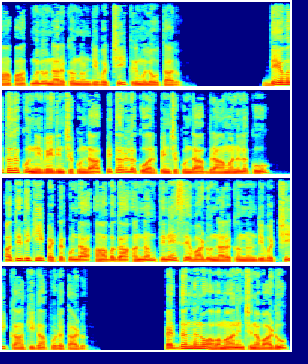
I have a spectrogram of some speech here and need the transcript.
పాపాత్ములు నరకం నుండి వచ్చి క్రిములవుతారు. దేవతలకు నివేదించకుండా పితరులకు అర్పించకుండా బ్రాహ్మణులకు అతిథికి పెట్టకుండా ఆబగా అన్నం తినేసేవాడు నరకం నుండి వచ్చి కాకిగా పుడతాడు. పెద్దన్నను అవమానించినవాడు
